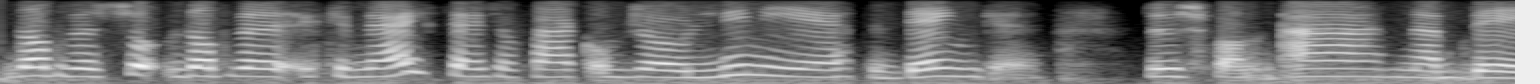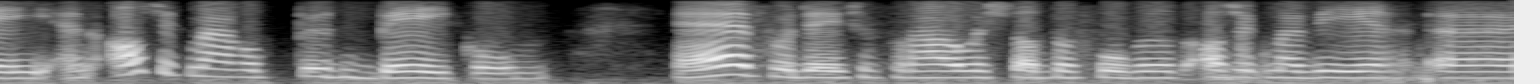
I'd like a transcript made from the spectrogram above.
dat, we dat we geneigd zijn zo vaak om zo lineair te denken. Dus van A naar B. En als ik maar op punt B kom. Hè, voor deze vrouw is dat bijvoorbeeld als ik maar weer uh,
